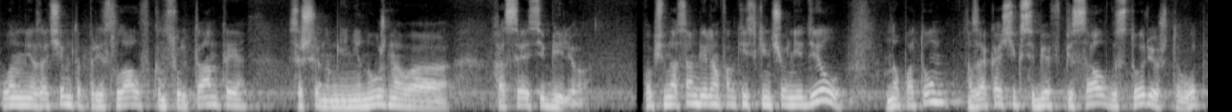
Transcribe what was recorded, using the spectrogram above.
Он мне зачем-то прислал в консультанты совершенно мне ненужного Хосе Сибилио. В общем, на самом деле он фактически ничего не делал, но потом заказчик себе вписал в историю, что вот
